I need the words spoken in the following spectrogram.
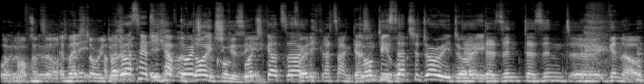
Und, ja auch äh, Toy aber, Story aber du hast natürlich Ich auf Deutsch, Deutsch geguckt, gesehen. Wollte ich gerade sagen. Wollte ich gerade sagen. Da Don't sind be die such a Dory, Da, Dory. da sind, da sind, äh, genau,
